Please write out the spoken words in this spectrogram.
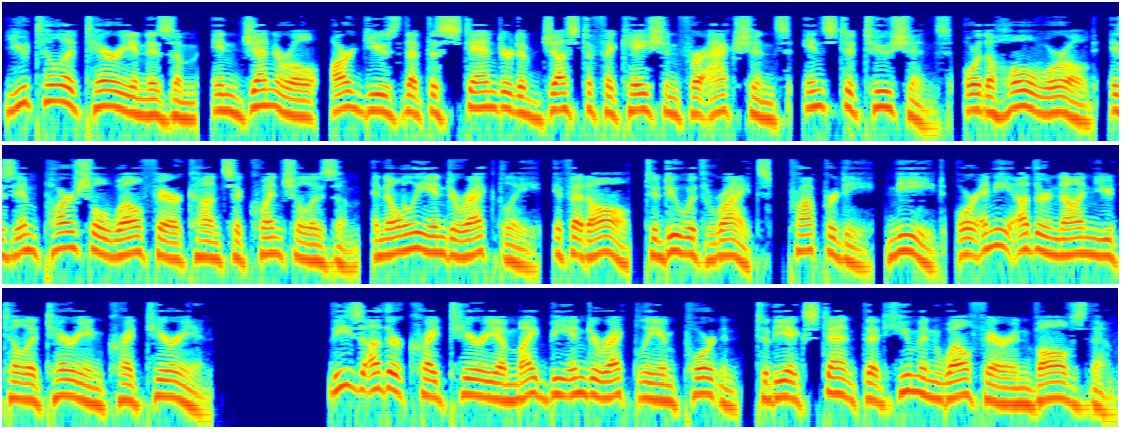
Utilitarianism, in general, argues that the standard of justification for actions, institutions, or the whole world, is impartial welfare consequentialism, and only indirectly, if at all, to do with rights, property, need, or any other non-utilitarian criterion. These other criteria might be indirectly important, to the extent that human welfare involves them.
